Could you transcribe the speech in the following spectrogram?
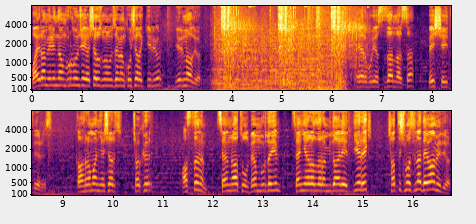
Bayram elinden vurulunca Yaşar Uzmanımız hemen koşarak geliyor, yerini alıyor. Eğer buraya sızarlarsa 5 şehit veririz. Kahraman Yaşar Çakır, aslanım sen rahat ol ben buradayım, sen yaralılara müdahale et diyerek çatışmasına devam ediyor.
